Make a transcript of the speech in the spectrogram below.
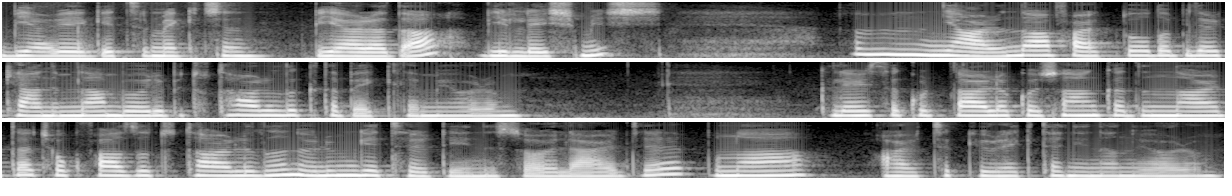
bir araya getirmek için bir arada birleşmiş. Hmm, yarın daha farklı olabilir. Kendimden böyle bir tutarlılık da beklemiyorum. Clarissa kurtlarla koşan kadınlarda çok fazla tutarlılığın ölüm getirdiğini söylerdi. Buna artık yürekten inanıyorum.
